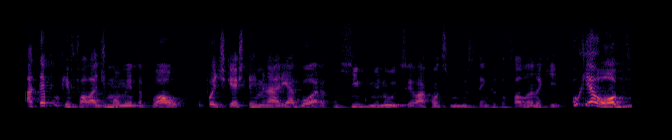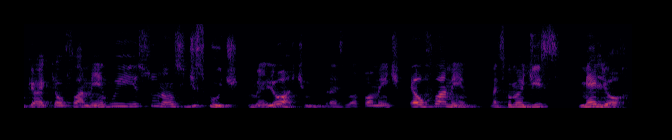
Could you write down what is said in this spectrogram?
Até porque falar de momento atual, o podcast terminaria agora, com cinco minutos, sei lá quantos minutos tem que eu tô falando aqui. Porque é óbvio que é, que é o Flamengo e isso não se discute. O melhor time do Brasil atualmente é o Flamengo. Mas como eu disse, melhor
